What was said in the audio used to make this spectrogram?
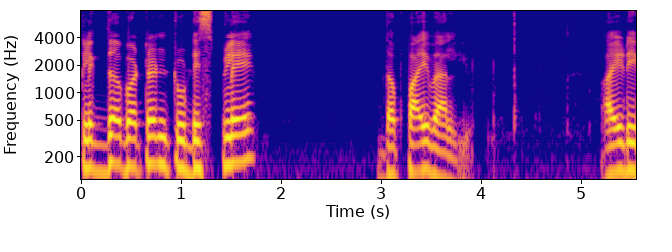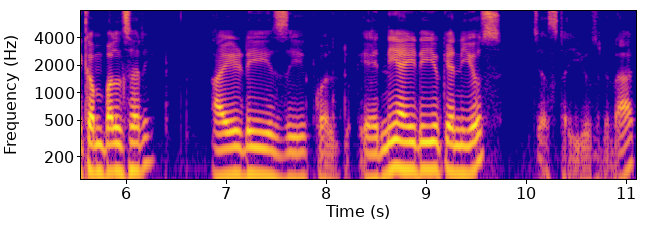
click the button to display the pi value id compulsory. Id is equal to any id you can use. Just i used that.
